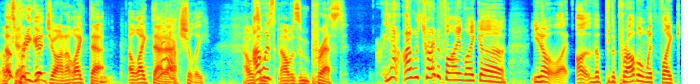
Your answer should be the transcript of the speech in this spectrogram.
That's Okay. pretty good, John. I like that. I like that Yeah. actually. I was I im- was- I was impressed. yeah, I was trying to find like uh you know uh, the the problem with like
